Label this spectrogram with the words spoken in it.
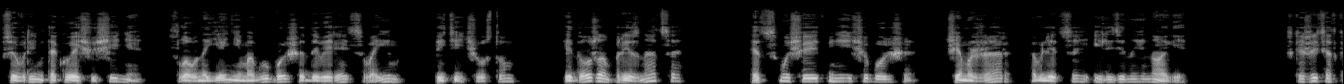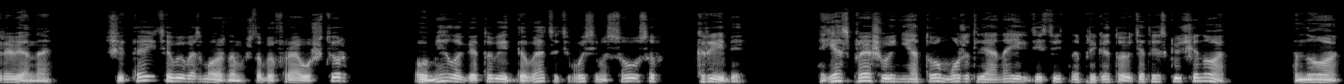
все время такое ощущение, словно я не могу больше доверять своим пяти чувствам и должен признаться, это смущает меня еще больше, чем жар в лице и ледяные ноги. Скажите откровенно, считаете вы возможным, чтобы фрау Штер умела готовить 28 соусов к рыбе? Я спрашиваю не о том, может ли она их действительно приготовить, это исключено. Но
